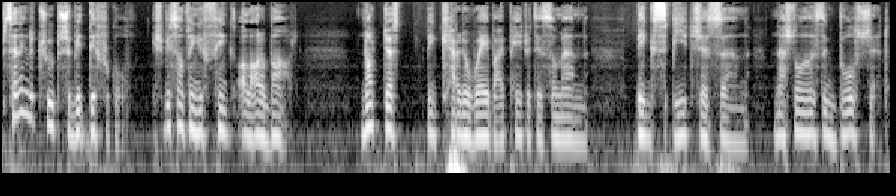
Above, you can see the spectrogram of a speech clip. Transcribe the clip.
Sending the troops should be difficult. It should be something you think a lot about. Not just being carried away by patriotism and big speeches and nationalistic bullshit.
